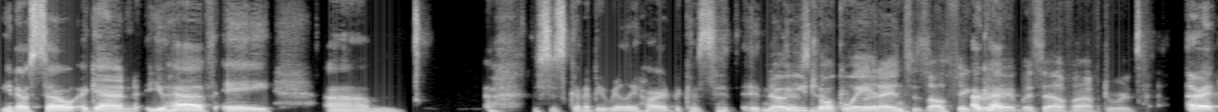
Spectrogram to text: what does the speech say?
you know, so again, you have a um, this is going to be really hard because it, it, no, you talk no away in ounces. I'll figure okay. it out myself afterwards. All right.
